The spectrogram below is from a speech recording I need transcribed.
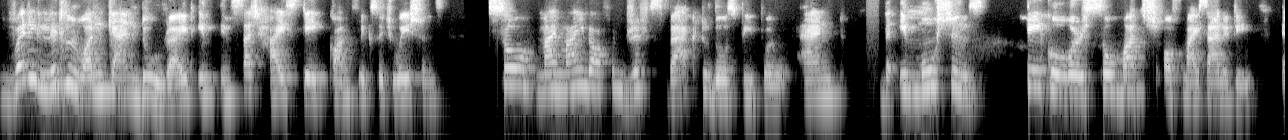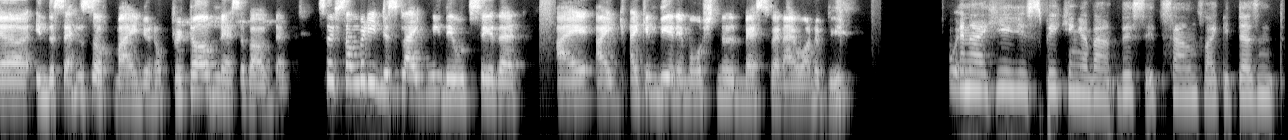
very little one can do, right, in in such high stake conflict situations. So my mind often drifts back to those people, and the emotions take over so much of my sanity uh, in the sense of my you know perturbedness about them so if somebody disliked me they would say that I, I I can be an emotional mess when I want to be. When I hear you speaking about this, it sounds like it doesn't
